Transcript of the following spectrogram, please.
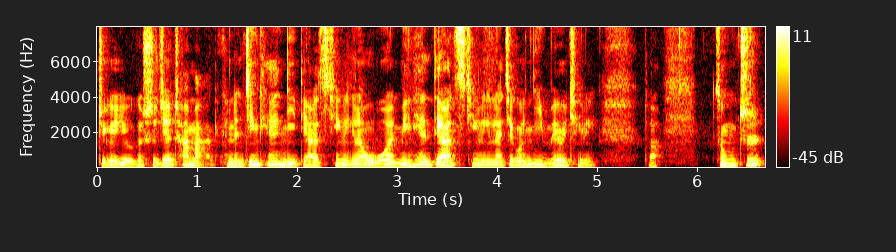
这个有个时间差嘛？可能今天你第二次清零了，我明天第二次清零了，结果你没有清零，对吧？总之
